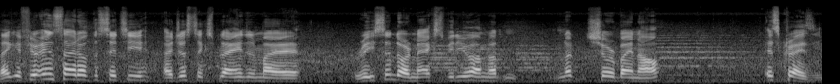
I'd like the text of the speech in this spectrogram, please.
Like if you're inside of the city, I just explained in my recent or next video, I'm not not sure by now. It's crazy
